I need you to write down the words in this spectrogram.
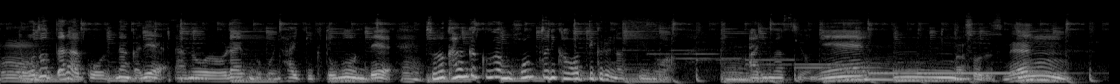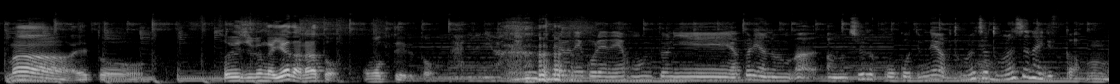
うん。戻ったらこうなんかねあのライフの方に入っていくと思うんでうん。その感覚がもう本当に変わってくるなっていうのはうん。ありますよね。うん。うん。まあそうですね、うん。まあえっとそういう自分が嫌だなと思っていると、だよねこれね本当に。やっぱりあのまああの中学高校ってねやっぱ友達は友達じゃないですか。うんうん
